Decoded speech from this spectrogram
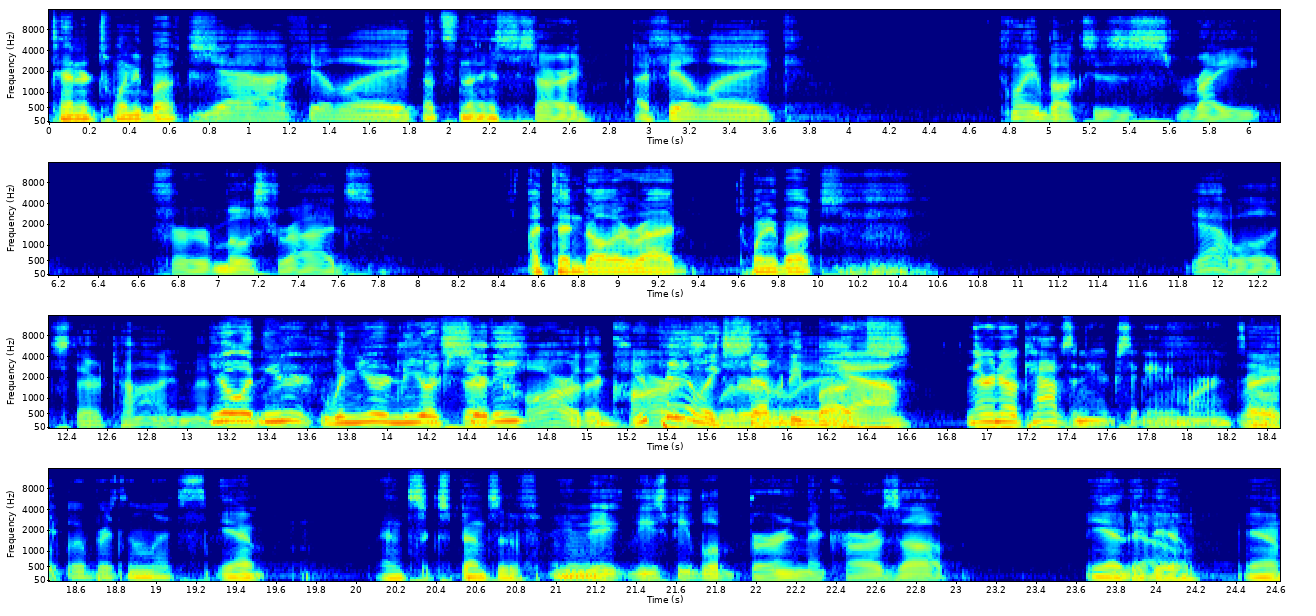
ten or twenty bucks. Yeah, I feel like That's nice. sorry. I feel like twenty bucks is right for most rides. A ten dollar ride, twenty bucks. Yeah, well, it's their time. I You know what? mean, You're, like, when you're in New York it's their City, car. Their you're car paying is like seventy bucks. Yeah. There are no cabs in New York City anymore. It's Right. all Ubers and Lyfts. Yep. And it's expensive. I mean, they, these people are burning their cars up Yeah, they know. do. Yeah.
